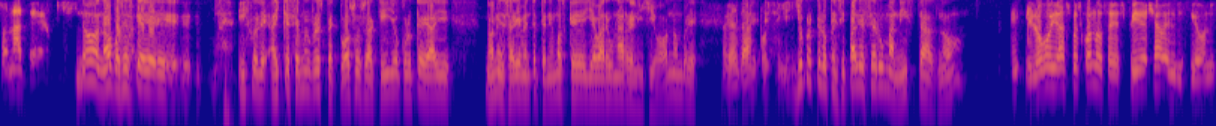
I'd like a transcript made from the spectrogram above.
son No, no, pues es que, eh, eh, híjole, hay que ser muy respetuosos aquí. Yo creo que hay, no necesariamente tenemos que llevar una religión, hombre. ¿Verdad? Eh, pues sí. Yo creo que lo principal es ser humanistas, ¿no? Y, luego ya después cuando se despide echa bendiciones.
